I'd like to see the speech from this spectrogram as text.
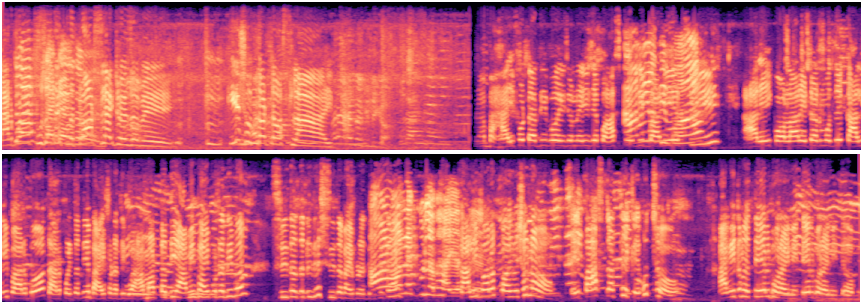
তারপরে পূজা যাবে। টর্চ লাইট হয়ে যাবে। কি সুন্দর টর্চ লাইট ভাই ফোঁটা দিব এই জন্য এই যে পাঁচ বানিয়েছি আর এই কলার এটার মধ্যে কালি পারব তারপর এটা দিয়ে ভাইফোঁটা দিব। আমারটা দিয়ে আমি ভাইফোঁটা দিব শ্রীতাটা দিয়ে শ্রীতা ভাইফোঁটা দিব। কালি বরফ পয়সা শোনো এই পাঁচটার থেকে বুঝছ? আগে তোমার তেল ভরাই নি তেল ভরাই নিতে হবে।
